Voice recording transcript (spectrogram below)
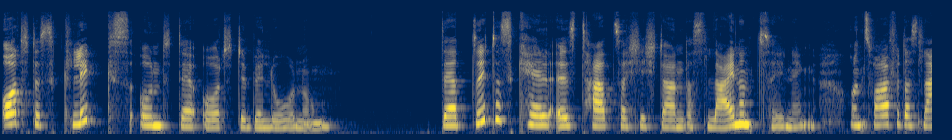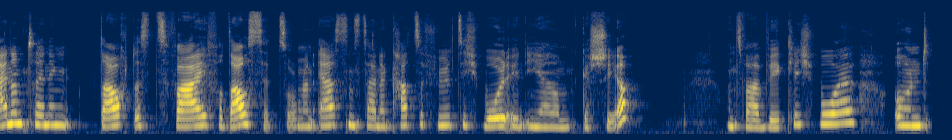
Ort des Klicks und der Ort der Belohnung. Der dritte Skill ist tatsächlich dann das Leinentraining. Und zwar für das Leinentraining braucht es zwei Voraussetzungen. Erstens, deine Katze fühlt sich wohl in ihrem Geschirr. Und zwar wirklich wohl. Und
